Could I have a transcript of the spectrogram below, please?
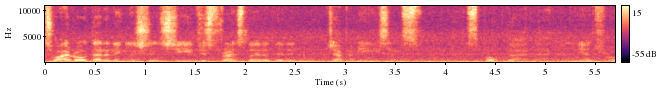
so I wrote that in English, and she just translated it in Japanese and spoke that in the intro.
